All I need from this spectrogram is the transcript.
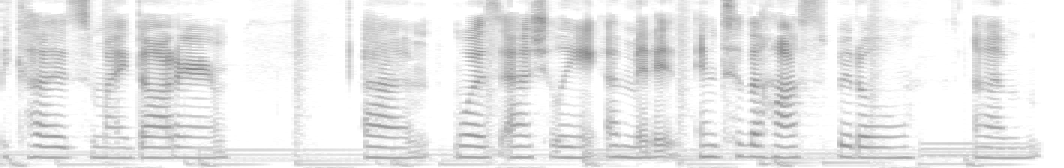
because my daughter um, was actually admitted into the hospital um,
